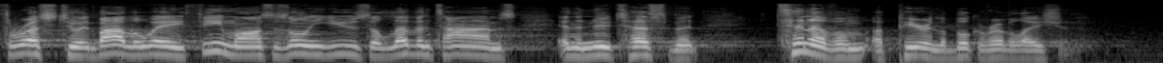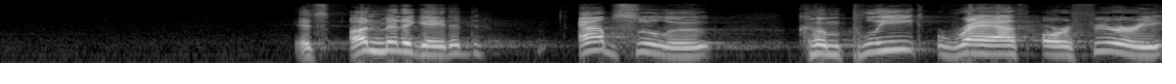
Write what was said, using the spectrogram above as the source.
thrust to it. And by the way, themos is only used 11 times in the New Testament. 10 of them appear in the book of Revelation. It's unmitigated, absolute, complete wrath or fury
